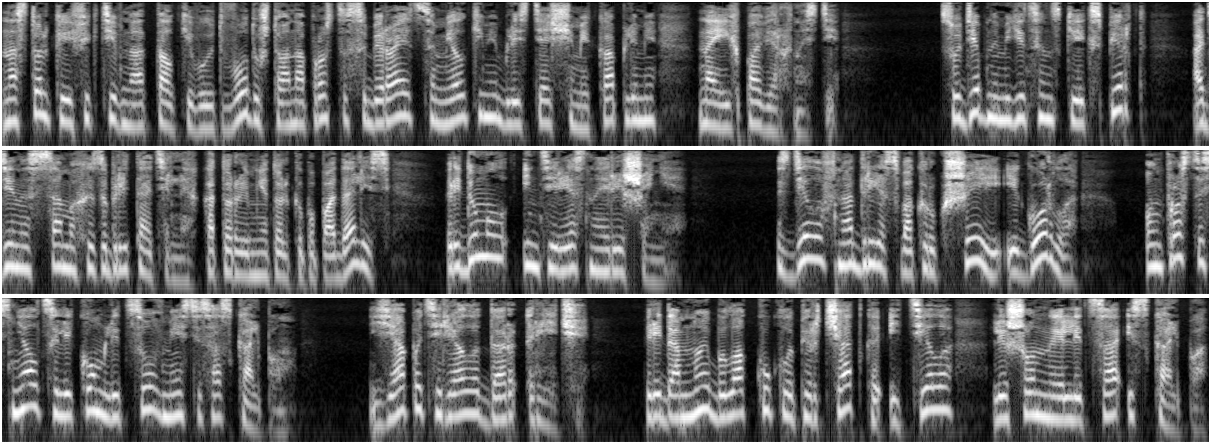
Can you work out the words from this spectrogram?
настолько эффективно отталкивают воду, что она просто собирается мелкими блестящими каплями на их поверхности. Судебно-медицинский эксперт, один из самых изобретательных, которые мне только попадались, придумал интересное решение. Сделав надрез вокруг шеи и горла, он просто снял целиком лицо вместе со скальпом. Я потеряла дар речи. Передо мной была кукла-перчатка и тело, лишённое лица и скальпа.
